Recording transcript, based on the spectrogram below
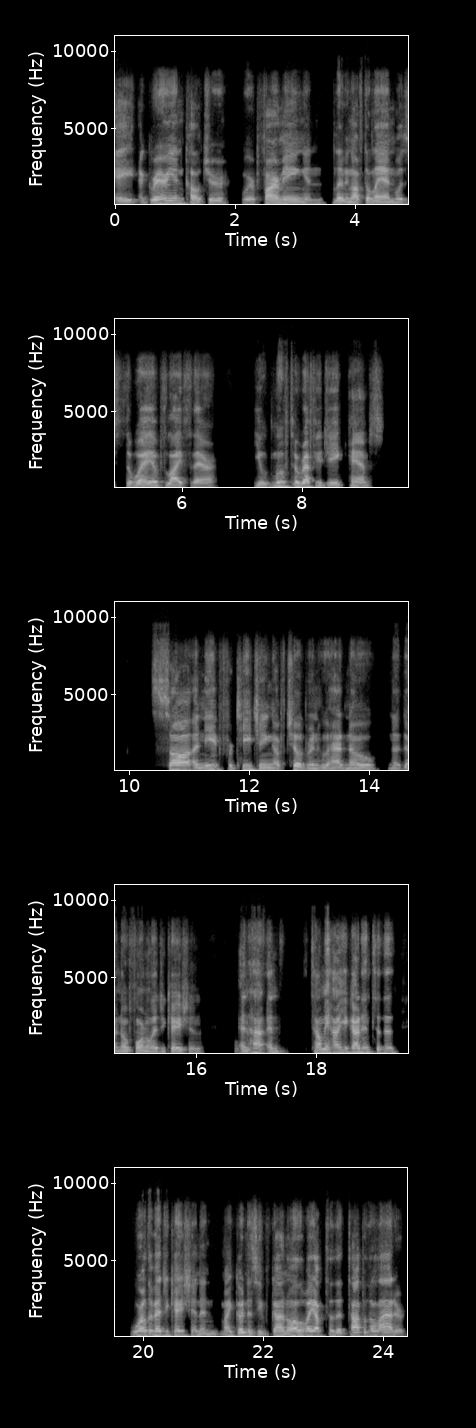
a agrarian culture where farming and living off the land was the way of life there, you moved to refugee camps, saw a need for teaching of children who had no no, no formal education. And how and tell me how you got into the world of education and my goodness, you've gone all the way up to the top of the ladder.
